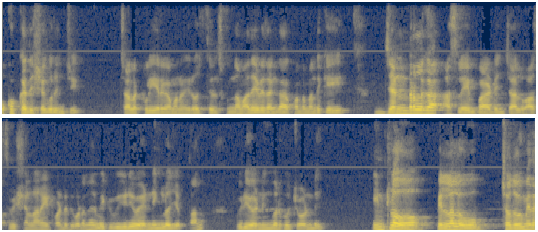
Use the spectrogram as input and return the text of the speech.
ఒక్కొక్క దిశ గురించి చాలా క్లియర్గా మనం ఈరోజు తెలుసుకుందాం. అదేవిధంగా కొంతమందికి జనరల్గా అసలు ఏం పాటించాలి వాస్తు విషయంలో అనేటువంటిది కూడా నేను మీకు వీడియో ఎండింగ్లో చెప్తాను. వీడియో ఎండింగ్ వరకు చూడండి. ఇంట్లో పిల్లలు చదువు మీద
